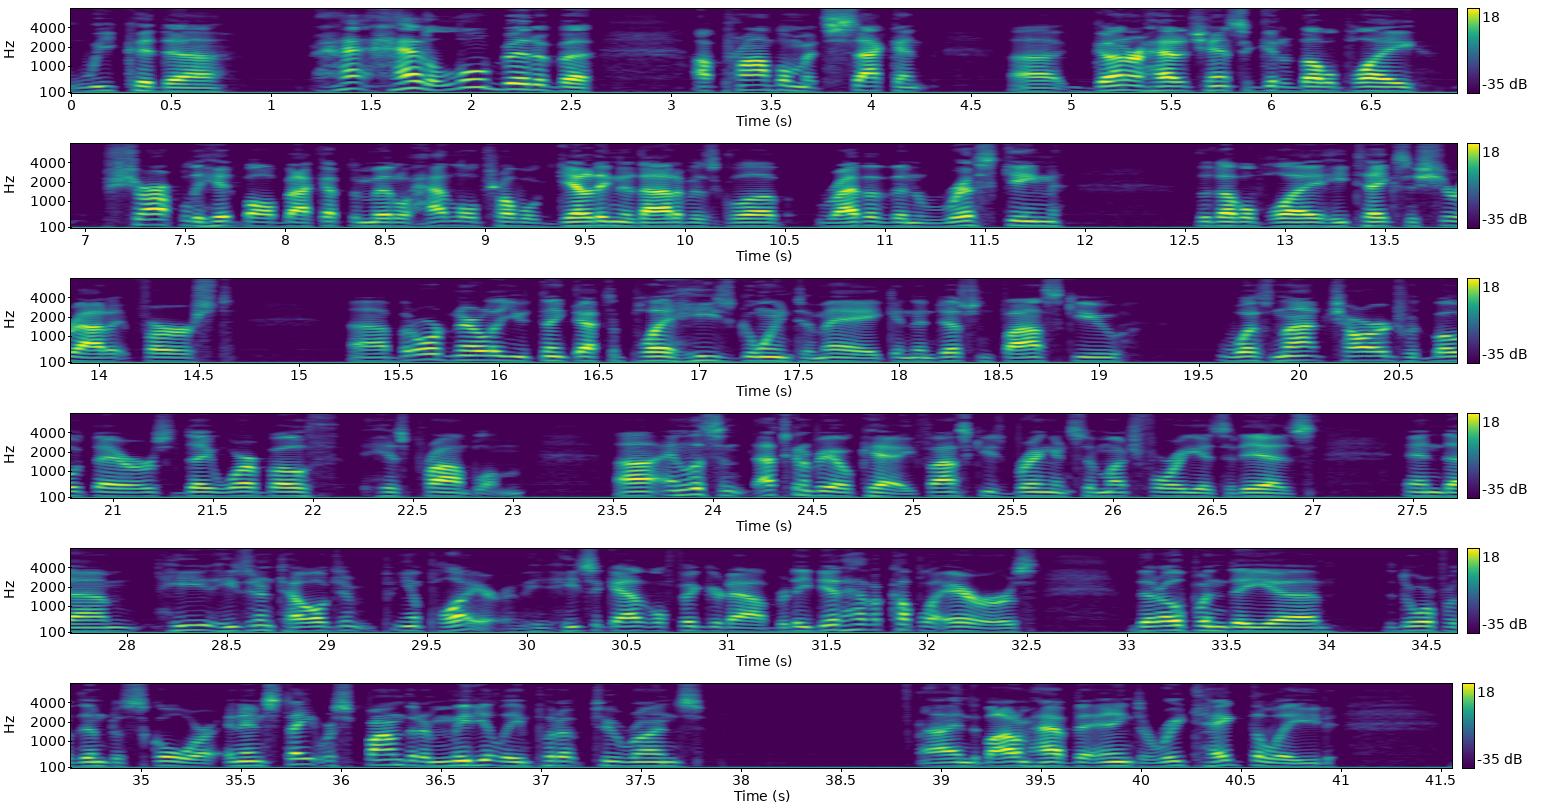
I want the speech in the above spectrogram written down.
we could uh, ha- had a little bit of a, a problem at second. Uh, Gunnar had a chance to get a double play, sharply hit ball back up the middle, had a little trouble getting it out of his glove. Rather than risking the double play, he takes a sure out at first uh, but ordinarily, you'd think that's a play he's going to make. And then Justin Foscue was not charged with both errors. They were both his problem. Uh, and listen, that's going to be okay. Foscue's bringing so much for you as it is. And um, he, he's an intelligent you know, player. he's a guy that'll figure it out. But he did have a couple of errors that opened the, uh, the door for them to score. And then State responded immediately and put up two runs uh, in the bottom half of the inning to retake the lead.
